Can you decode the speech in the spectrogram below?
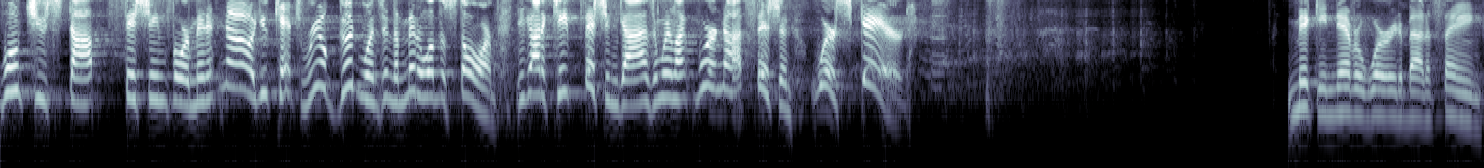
won't you stop fishing for a minute? No, you catch real good ones in the middle of the storm. You got to keep fishing, guys. And we're like, we're not fishing, we're scared. Mickey never worried about a thing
